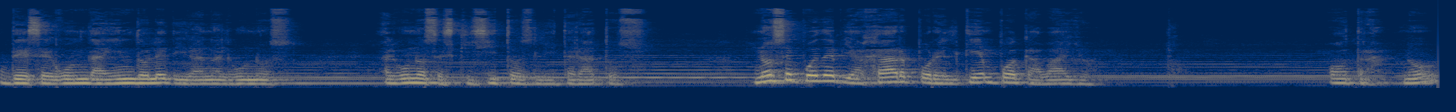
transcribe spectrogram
de segunda índole, dirán algunos algunos exquisitos literatos. No se puede viajar por el tiempo a caballo. Otra, ¿no?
